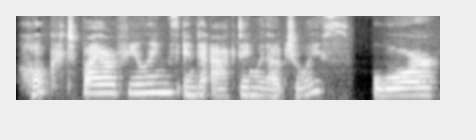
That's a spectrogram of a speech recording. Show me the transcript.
hooked by our feelings into acting without choice or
